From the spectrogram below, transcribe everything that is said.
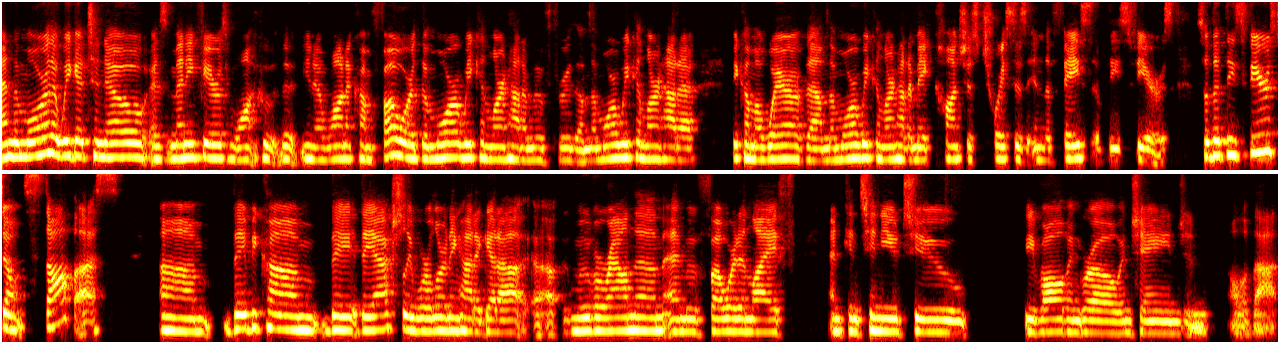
and the more that we get to know as many fears want who that you know want to come forward the more we can learn how to move through them the more we can learn how to become aware of them the more we can learn how to make conscious choices in the face of these fears. So that these fears don't stop us um, they become they they actually we're learning how to get out uh, move around them and move forward in life and continue to evolve and grow and change and all of that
